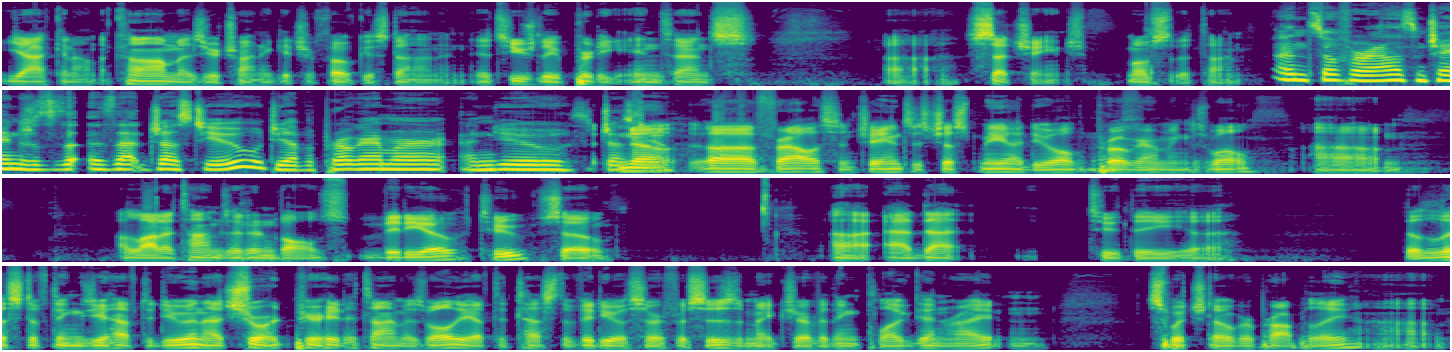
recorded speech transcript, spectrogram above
yakking on the com as you're trying to get your focus done, and it's usually a pretty intense uh, set change most of the time. And so, for Alice in Chains, is, is that just you? Do you have a programmer and you? Is just no, you? uh, for Alice in Chains, it's just me. I do all the programming as well. Um, a lot of times it involves video too, so uh, add that to the uh, the list of things you have to do in that short period of time as well. You have to test the video surfaces and make sure everything plugged in right and switched over properly. Um,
